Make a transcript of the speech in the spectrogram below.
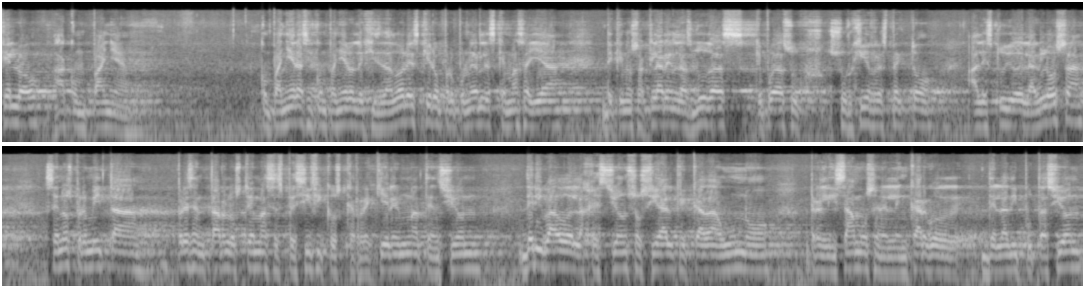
que lo acompaña. Compañeras y compañeros legisladores, quiero proponerles que más allá de que nos aclaren las dudas que puedan surgir respecto al estudio de la glosa, se nos permita presentar los temas específicos que requieren una atención derivado de la gestión social que cada uno realizamos en el encargo de, de la Diputación,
